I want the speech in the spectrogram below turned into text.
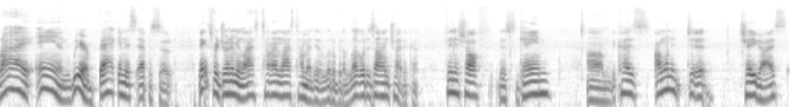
Alright, and we are back in this episode. Thanks for joining me last time. Last time I did a little bit of level design, try to finish off this game. Um, because I wanted to show you guys,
